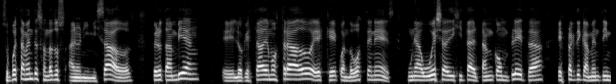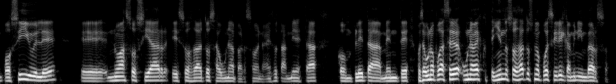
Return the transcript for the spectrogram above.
Supuestamente son datos anonimizados, pero también eh, lo que está demostrado es que cuando vos tenés una huella digital tan completa, es prácticamente imposible eh, no asociar esos datos a una persona. Eso también está completamente. O sea, uno puede hacer, una vez teniendo esos datos, uno puede seguir el camino inverso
